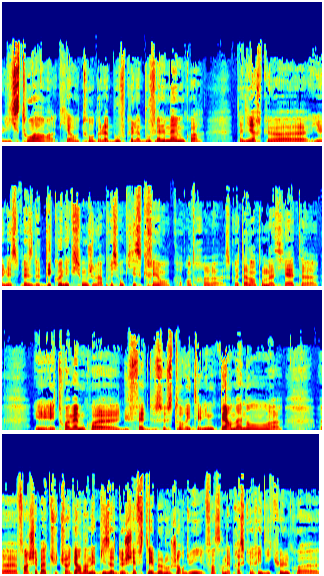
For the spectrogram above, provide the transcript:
l'histoire qu'il y a autour de la bouffe que la bouffe elle-même, quoi. C'est-à-dire que euh, il y a une espèce de déconnexion, j'ai l'impression, qui se crée en, entre euh, ce que tu as dans ton assiette euh, et, et toi-même, quoi, du fait de ce storytelling permanent. Enfin, je sais pas, tu, tu regardes un épisode de Chef Stable aujourd'hui, enfin, c'en est presque ridicule, quoi.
